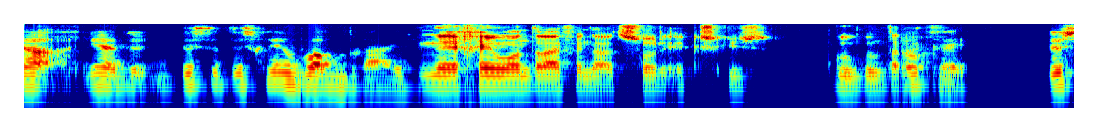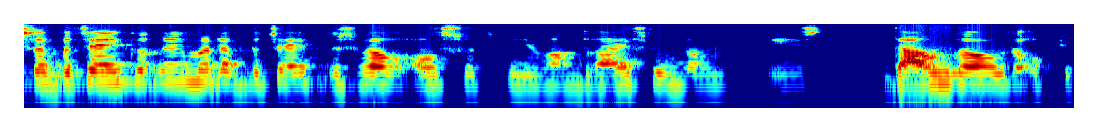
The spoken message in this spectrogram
Ja, ja, dus het is geen OneDrive. Nee, geen OneDrive inderdaad, sorry, excuus. Google Drive. Oké, dus dat betekent, nee, maar dat betekent dus wel als we het via OneDrive doen, dan moet je het eerst downloaden op je,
